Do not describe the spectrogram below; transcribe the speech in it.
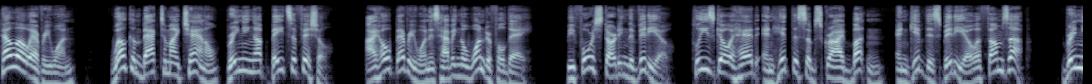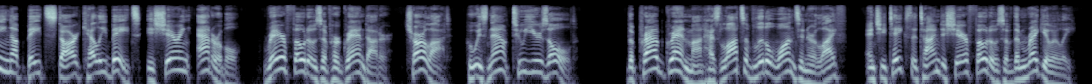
Hello everyone. Welcome back to my channel, Bringing Up Bates Official. I hope everyone is having a wonderful day. Before starting the video, please go ahead and hit the subscribe button and give this video a thumbs up. Bringing Up Bates star Kelly Bates is sharing adorable, rare photos of her granddaughter, Charlotte, who is now two years old. The proud grandma has lots of little ones in her life, and she takes the time to share photos of them regularly.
